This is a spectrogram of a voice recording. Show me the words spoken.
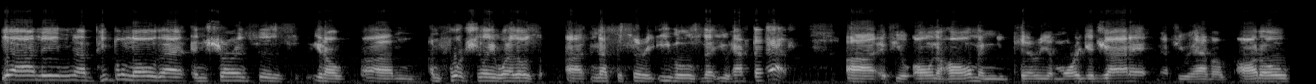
Yeah, I mean, uh, people know that insurance is, you know, um, unfortunately one of those uh, necessary evils that you have to have. Uh, if you own a home and you carry a mortgage on it, if you have an auto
